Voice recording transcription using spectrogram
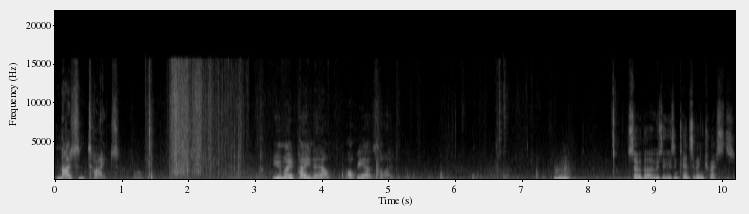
Nice and tight. You may pay now. I'll be outside. Hmm. So those are his intensive interests.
